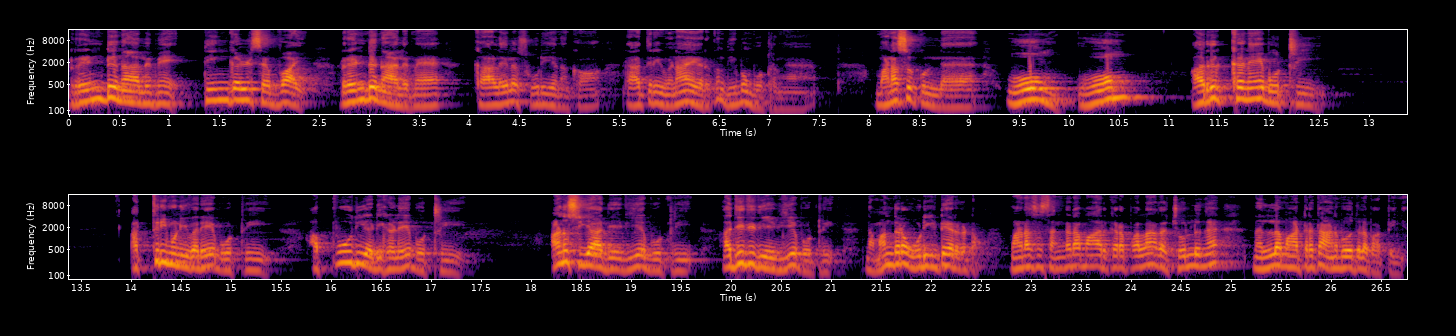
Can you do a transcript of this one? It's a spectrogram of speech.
ரெண்டு நாளுமே திங்கள் செவ்வாய் ரெண்டு நாளுமே காலையில் சூரியனுக்கும் ராத்திரி விநாயகருக்கும் தீபம் போட்டுருங்க. மனசுக்குள்ள ஓம் ஓம் அருக்கனே போற்றி. அத்திரிமுனிவரே போற்றி. அப்பூதி அடிகளே போற்றி. அனுசுயா தேவியே போற்றி. அதிதி தேவியே போற்றி. இந்த மந்திரம் ஓடிக்கிட்டே இருக்கட்டும். மனசு சங்கடமாக இருக்கிறப்பெல்லாம் அதை சொல்லுங்கள் நல்ல மாற்றத்தை அனுபவத்தில் பார்ப்பீங்க.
